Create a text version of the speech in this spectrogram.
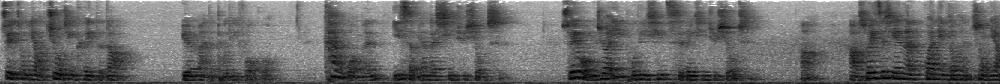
最重要究竟可以得到圆满的菩提佛果，看我们以什么样的心去修持，所以我们就要以菩提心、慈悲心去修持，啊，好，所以这些呢观念都很重要。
